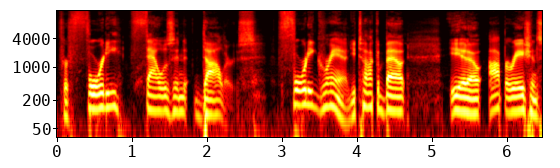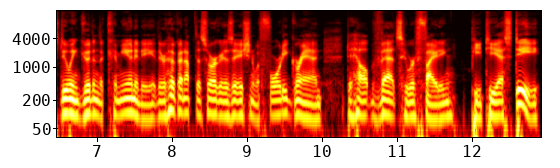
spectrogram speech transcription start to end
for $40,000. 40 grand. You talk about you know, operations doing good in the community. They're hooking up this organization with 40 grand to help vets who are fighting PTSD,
